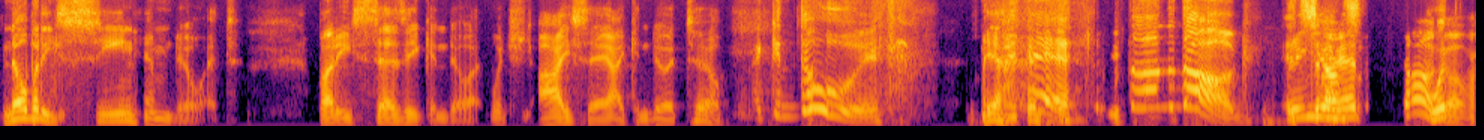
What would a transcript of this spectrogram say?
nobody's seen him do it, but he says he can do it, which I say I can do it too. I can do it. Yeah. Yeah, on the dog. It Bring your sounds. Head dog What, over.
